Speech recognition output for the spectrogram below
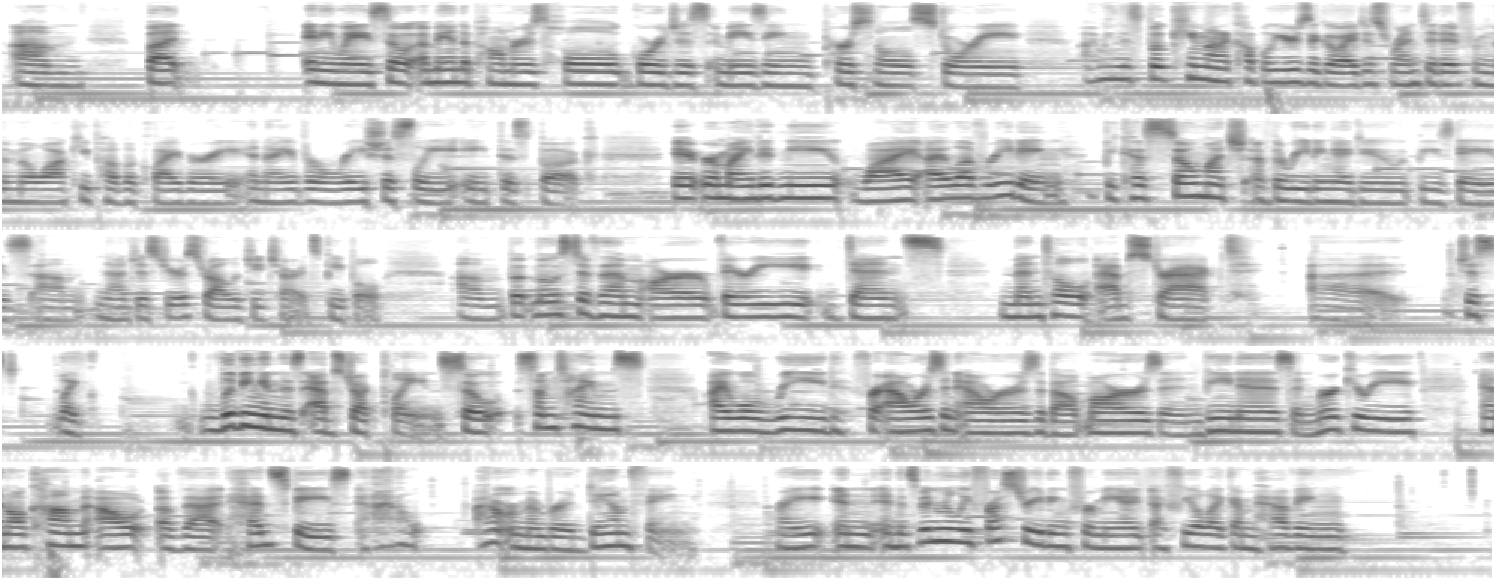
Um, but anyway, so Amanda Palmer's whole gorgeous, amazing personal story. I mean, this book came out a couple years ago. I just rented it from the Milwaukee Public Library and I voraciously ate this book. It reminded me why I love reading because so much of the reading I do these days, um, not just your astrology charts, people, um, but most of them are very dense, mental, abstract, uh, just like living in this abstract plane. So sometimes I will read for hours and hours about Mars and Venus and Mercury, and I'll come out of that headspace and I don't I don't remember a damn thing, right? And and it's been really frustrating for me. I, I feel like I'm having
